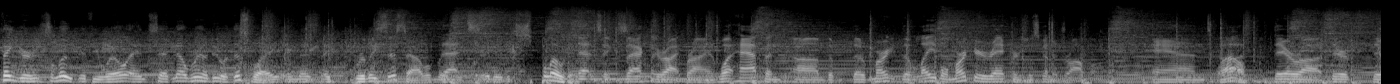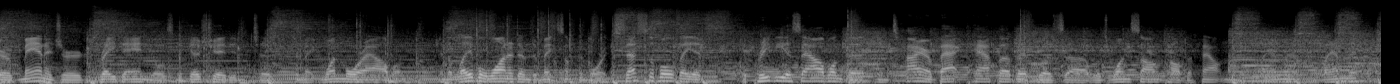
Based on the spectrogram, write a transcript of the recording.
finger salute, if you will, and said, "No, we're going to do it this way." And then they released this album, and it, it exploded. That's exactly right, Brian. What happened? Um, the the, Mer- the label Mercury Records was going to drop them, and Wow. uh, their uh, their their manager Ray Daniels negotiated to, to make one more album, and the label wanted them to make something more accessible. They had the previous album, the entire back half of it was uh, was one song called "The Fountain of Lamneth," Lamneth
